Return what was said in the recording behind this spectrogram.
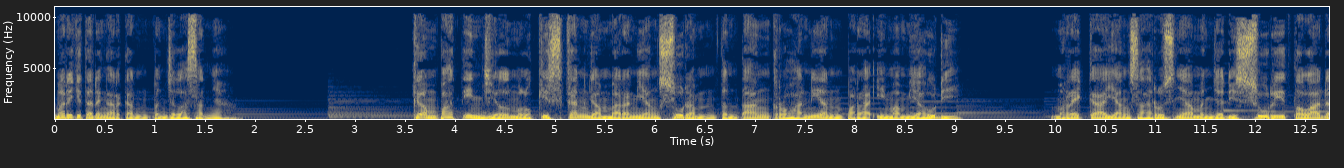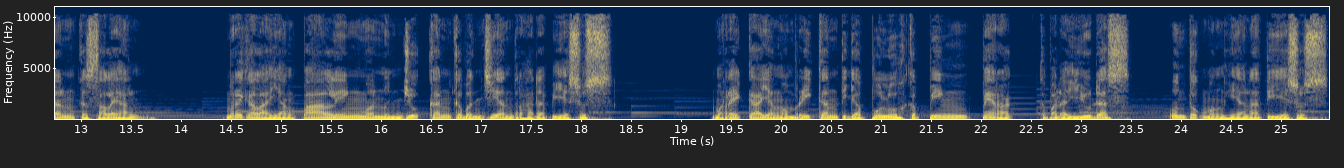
Mari kita dengarkan penjelasannya. Keempat Injil melukiskan gambaran yang suram tentang kerohanian para imam Yahudi. Mereka yang seharusnya menjadi suri teladan kesalehan. Merekalah yang paling menunjukkan kebencian terhadap Yesus. Mereka yang memberikan 30 keping perak kepada Yudas untuk mengkhianati Yesus.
